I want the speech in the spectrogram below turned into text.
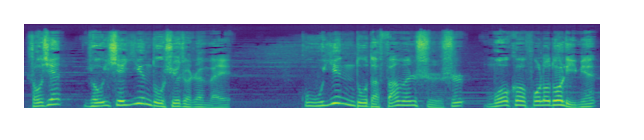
首先，有一些印度学者认为，古印度的梵文史诗《摩诃婆罗多》里面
